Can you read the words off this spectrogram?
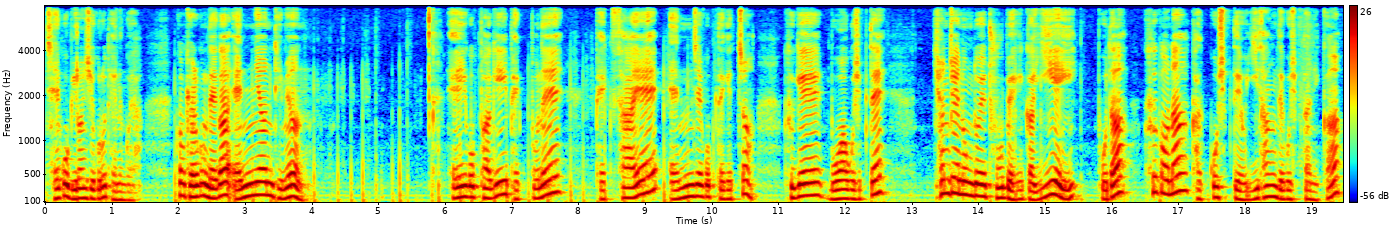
제곱 이런 식으로 되는 거야. 그럼 결국 내가 n년 뒤면 a 곱하기 100분의 104의 n제곱 되겠죠? 그게 뭐 하고 싶대? 현재 농도의 두 배, 그러니까 2a보다 크거나 같고 싶대요. 이상 되고 싶다니까.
